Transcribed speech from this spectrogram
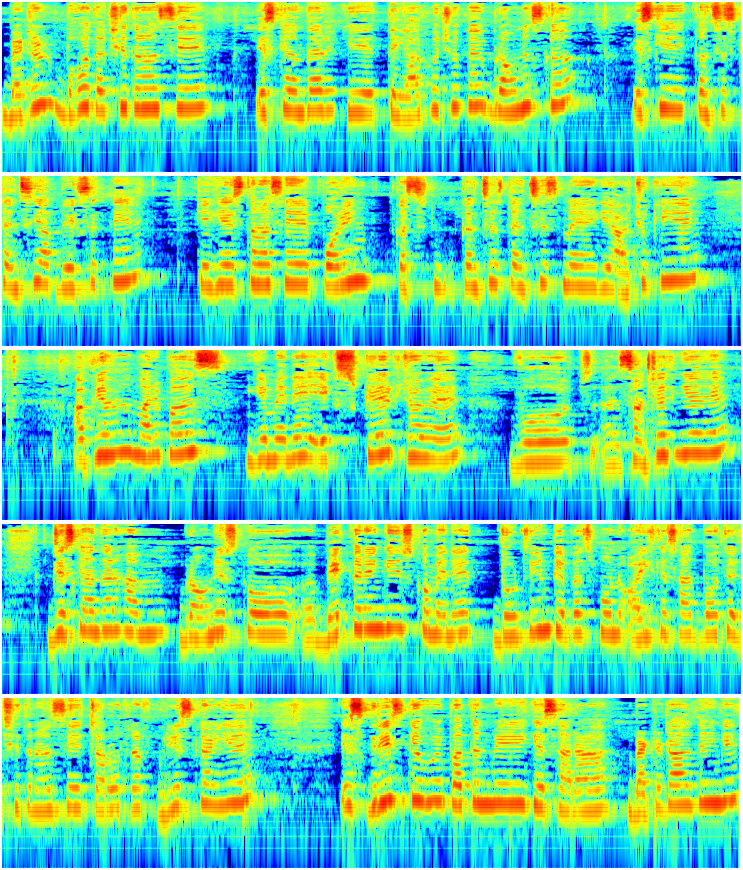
बैटर बहुत अच्छी तरह से इसके अंदर ये तैयार हो चुका है ब्राउनिस का। इसकी कंसिस्टेंसी आप देख सकते हैं कि ये इस तरह से पोरिंग कंसिस्टेंसीज में ये आ चुकी है। अब यहाँ हमारे पास ये मैंने एक स्क्वेयर जो है वो सांचा लिया है, जिसके अंदर हम ब्राउनिस को बेक करेंगे। इसको मैंने दो तीन टेबल स्पून ऑयल के साथ बहुत अच्छी तरह से चारों तरफ़ ग्रीस कर लिया है। इस ग्रीस के हुए बर्तन में ये सारा बैटर डाल देंगे।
